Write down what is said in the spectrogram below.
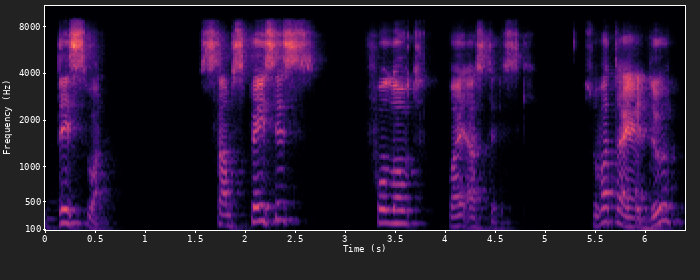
this one. Some spaces followed by asterisk. So what I do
